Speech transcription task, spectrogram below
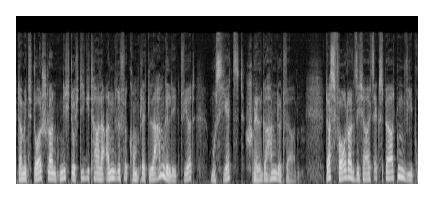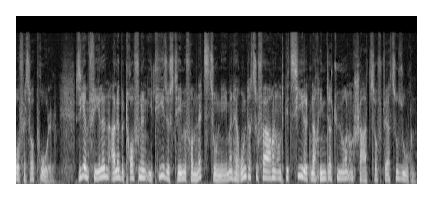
Damit Deutschland nicht durch digitale Angriffe komplett lahmgelegt wird, muss jetzt schnell gehandelt werden. Das fordern Sicherheitsexperten wie Professor Pohl. Sie empfehlen, alle betroffenen IT-Systeme vom Netz zu nehmen, herunterzufahren und gezielt nach Hintertüren und Schadsoftware zu suchen.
